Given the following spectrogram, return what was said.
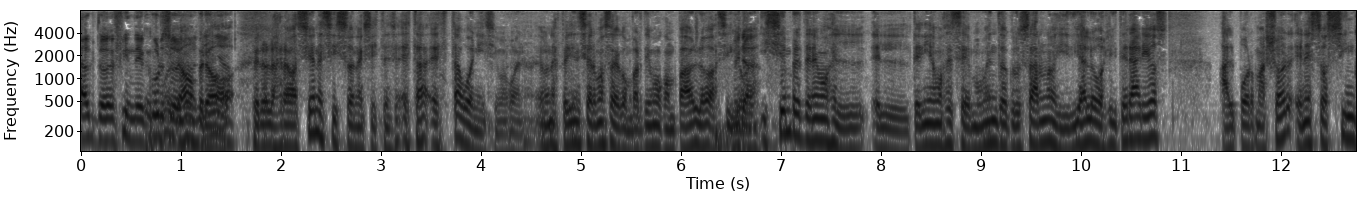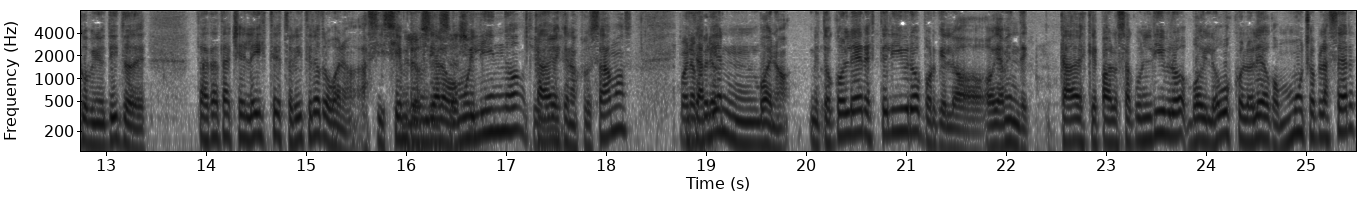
acto de fin de curso de no, los pero, niños. pero las grabaciones sí son existencias. Está, está buenísimo. Bueno, una experiencia hermosa que compartimos con Pablo. Así que, y siempre tenemos el, el- teníamos ese momento de cruzarnos y diálogos literarios al por mayor en esos cinco minutitos de ta, ta, ta, che, leíste esto, leíste el otro. Bueno, así siempre Los un diálogo ensayos. muy lindo Qué cada bien. vez que nos cruzamos. Bueno, y también, bueno, me tocó leer este libro porque lo, obviamente, cada vez que Pablo saca un libro, voy, lo busco, lo leo con mucho placer.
